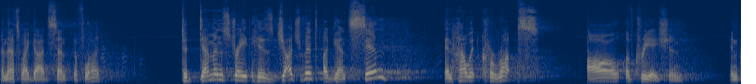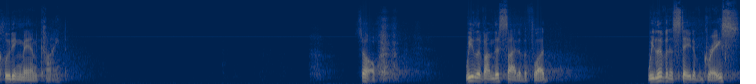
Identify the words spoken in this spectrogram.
And that's why God sent the flood to demonstrate his judgment against sin and how it corrupts all of creation, including mankind. So, we live on this side of the flood. We live in a state of grace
